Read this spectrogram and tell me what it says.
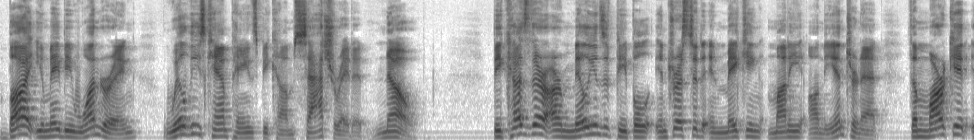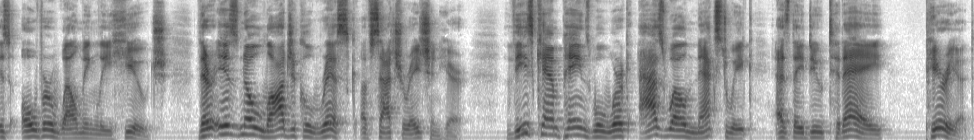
But you may be wondering will these campaigns become saturated? No. Because there are millions of people interested in making money on the internet, the market is overwhelmingly huge. There is no logical risk of saturation here. These campaigns will work as well next week as they do today, period.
